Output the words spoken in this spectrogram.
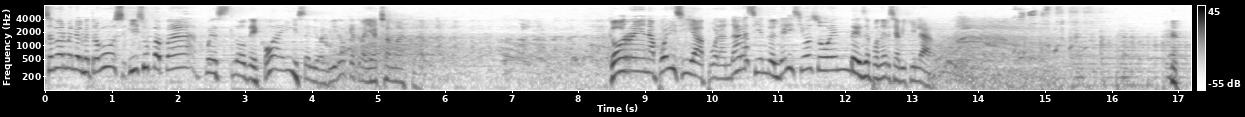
se duerme en el metrobús y su papá pues lo dejó ahí y se le olvidó que traía chamaco. Corren a policía por andar haciendo el delicioso en vez de ponerse a vigilar.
